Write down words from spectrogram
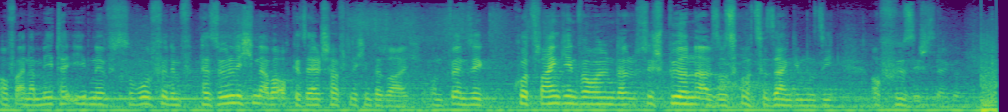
auf einer Metaebene sowohl für den persönlichen, aber auch gesellschaftlichen Bereich. Und wenn Sie kurz reingehen wollen, dann Sie spüren also sozusagen die Musik auch physisch sehr gut.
